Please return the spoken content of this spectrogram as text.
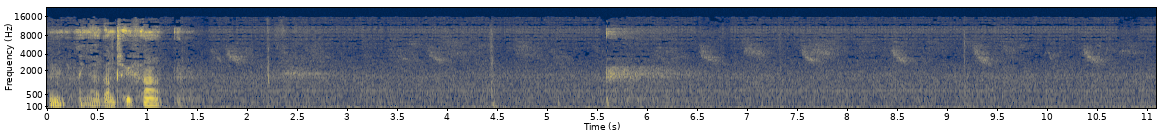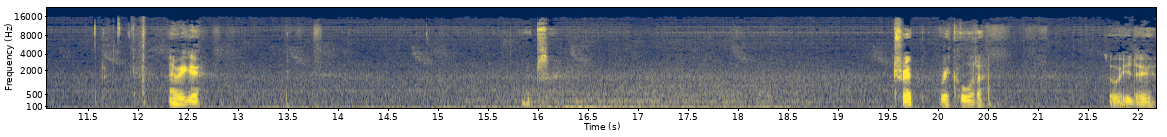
Hmm, I think I've gone too far. There we go. Trip recorder. So what you do,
